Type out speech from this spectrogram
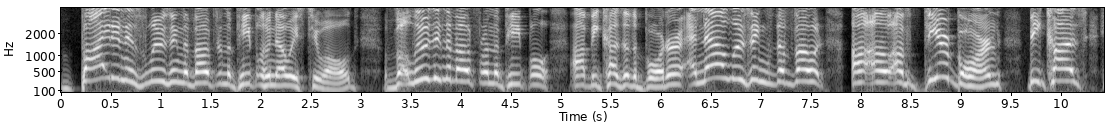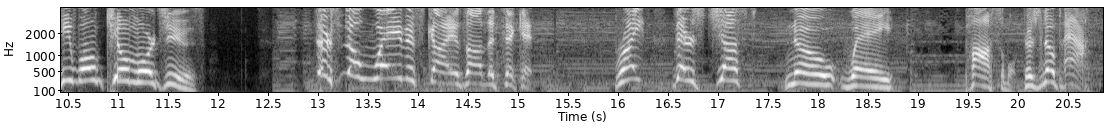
Biden is losing the vote from the people who know he's too old, but losing the vote from the people uh, because of the border, and now losing the vote uh, of Dearborn because he won't kill more Jews. There's no way this guy is on the ticket, right? There's just no way possible. There's no path.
